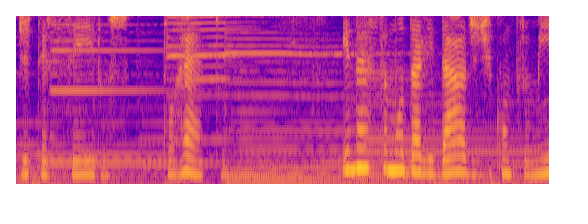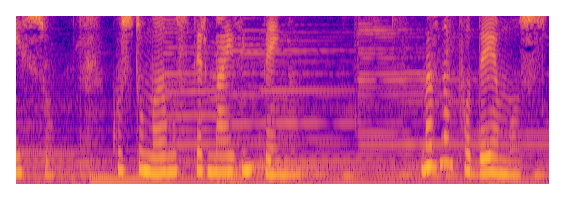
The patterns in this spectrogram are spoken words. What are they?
de terceiros, correto? E nesta modalidade de compromisso, costumamos ter mais empenho. Mas não podemos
